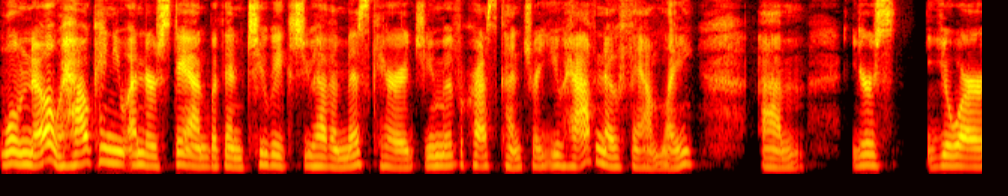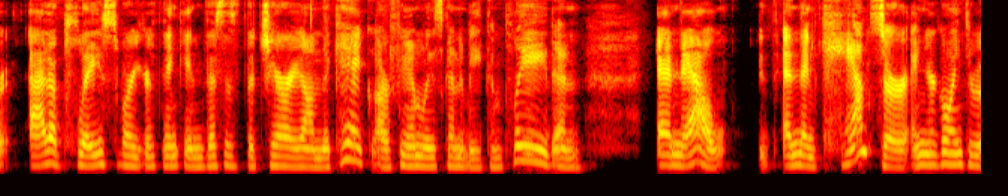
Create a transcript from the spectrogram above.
Well, no. How can you understand within two weeks you have a miscarriage, you move across country, you have no family, um, you're you're at a place where you're thinking this is the cherry on the cake our family's going to be complete and and now and then cancer and you're going through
